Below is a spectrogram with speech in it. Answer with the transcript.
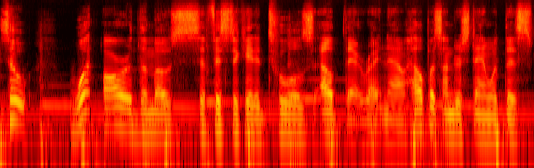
So, what are the most sophisticated tools out there right now? Help us understand what this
